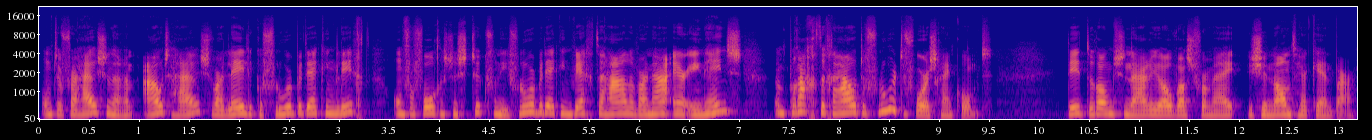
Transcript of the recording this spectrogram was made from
om te verhuizen naar een oud huis waar lelijke vloerbedekking ligt, om vervolgens een stuk van die vloerbedekking weg te halen, waarna er ineens een prachtige houten vloer tevoorschijn komt. Dit droomscenario was voor mij gênant herkenbaar.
